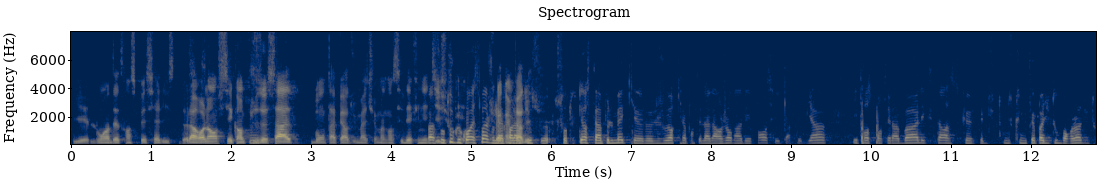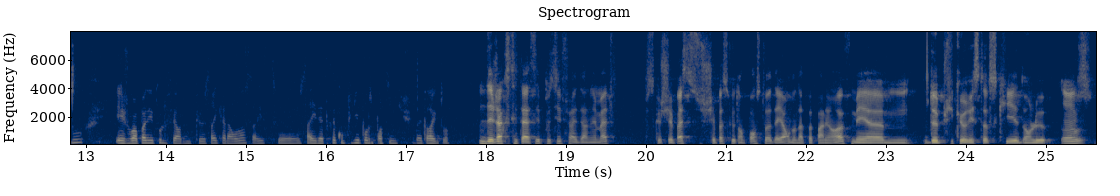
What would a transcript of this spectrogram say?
qui est loin d'être un spécialiste de la relance, c'est qu'en plus de ça, bon, tu as perdu Mathieu, maintenant c'est définitif. Bah, surtout que Et Quaresma, je l'ai parlé sur, sur Twitter, c'était un peu le mec, euh, le joueur qui apportait de la largeur dans la défense, il écartait bien, il transportait la balle, etc. Ce que, fait du tout- ce que ne fait pas du tout Borja du tout. Et je vois pas Neto le faire. Donc euh, c'est vrai qu'à la relance, ça risque, euh, ça risque d'être très compliqué pour le Sporting. Je suis d'accord avec toi. Déjà que c'était assez poussif sur les derniers matchs, parce que je sais pas, je sais pas ce que tu en penses, toi d'ailleurs, on n'en a pas parlé en off, mais euh, depuis que Ristovski est dans le 11,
